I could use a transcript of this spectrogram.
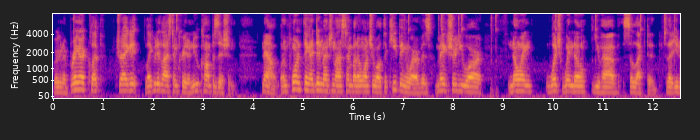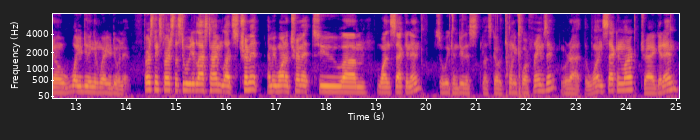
we're going to bring our clip, drag it like we did last time, create a new composition. Now, an important thing I did mention last time, but I want you all to keep being aware of is make sure you are knowing which window you have selected so that you know what you're doing and where you're doing it. First things first, let's do what we did last time. Let's trim it, and we want to trim it to um, one second in. So we can do this, let's go 24 frames in. We're at the one second mark, drag it in.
